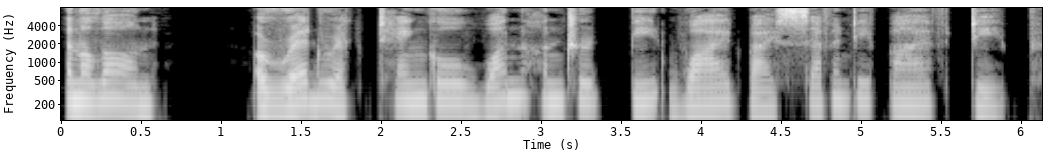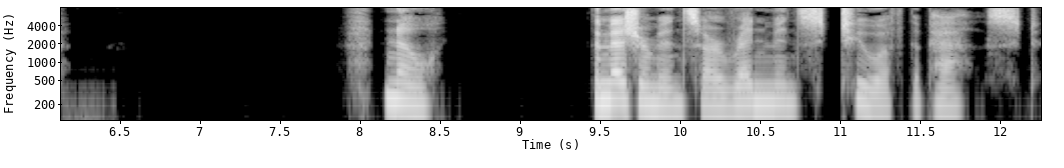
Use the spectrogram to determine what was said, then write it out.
And the lawn, a red rectangle 100 feet wide by 75 deep. No, the measurements are remnants too of the past.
